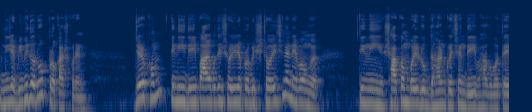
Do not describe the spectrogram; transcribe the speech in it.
নিজের বিবিধ রূপ প্রকাশ করেন। যেরকম তিনি দেবী পার্বতীর শরীরে প্রবিষ্ট হয়েছিলেন এবং তিনি শাকম্বরী রূপ ধারণ করেছেন দেবী ভাগবতে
